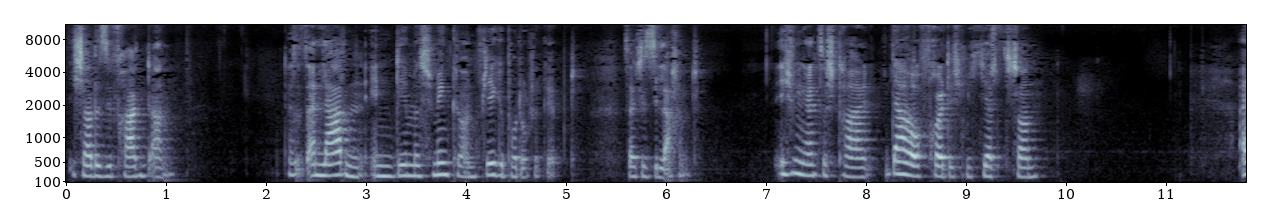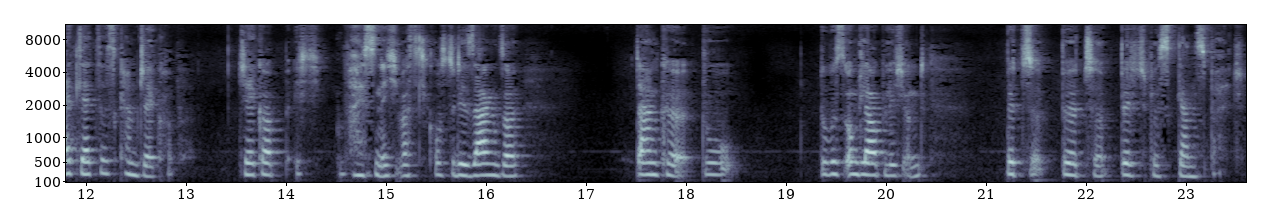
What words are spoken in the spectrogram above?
Ich schaute sie fragend an. Das ist ein Laden, in dem es Schminke und Pflegeprodukte gibt, sagte sie lachend. Ich fing an zu strahlen. Darauf freute ich mich jetzt schon. Als letztes kam Jacob. Jacob, ich weiß nicht, was ich groß zu dir sagen soll. Danke, du, du bist unglaublich und bitte, bitte, bitte bis ganz bald.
